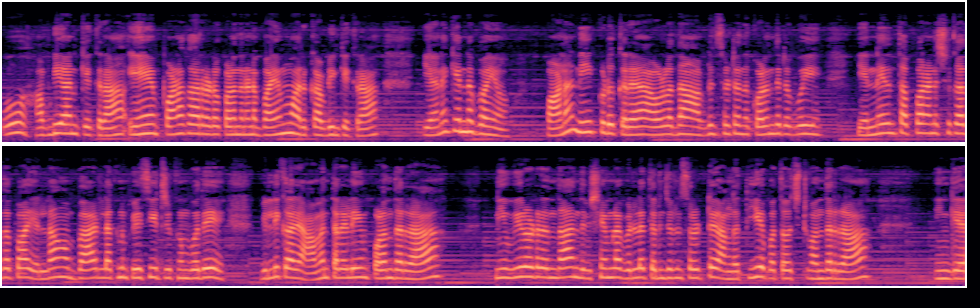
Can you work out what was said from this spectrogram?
ஓ அப்படியான்னு கேட்குறான் ஏன் பணக்காரரோட குழந்தைன பயமாக இருக்கு அப்படின்னு கேட்குறான் எனக்கு என்ன பயம்? பணம் நீ கொடுக்குற அவ்வளோதான் அப்படின்னு சொல்லிட்டு அந்த குழந்தைகிட்ட போய் என்ன எதுவும் தப்பாக நினச்சிக்காதப்பா எல்லாம் பேட் லக்னு பேசிகிட்டு இருக்கும்போதே வில்லிக்காரி அவன் தலையிலையும் பிறந்துடுறா நீ உயிரோட இருந்தால் இந்த விஷயம்லாம் வெளில தெரிஞ்சிடும் சொல்லிட்டு அங்கே தீயை பற்ற வச்சுட்டு வந்துடுறா. இங்கே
